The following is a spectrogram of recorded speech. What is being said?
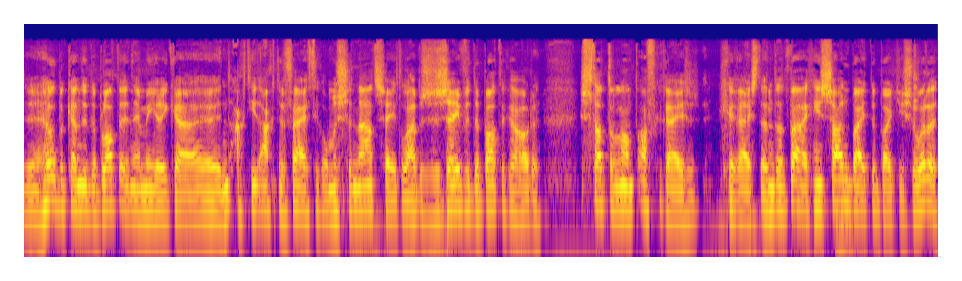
heel bekende debatten in Amerika... Uh, in 1858 om een senaatzetel hebben ze zeven debatten gehouden. Stad en land afgereisd. En dat waren geen soundbite-debatjes hoor.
